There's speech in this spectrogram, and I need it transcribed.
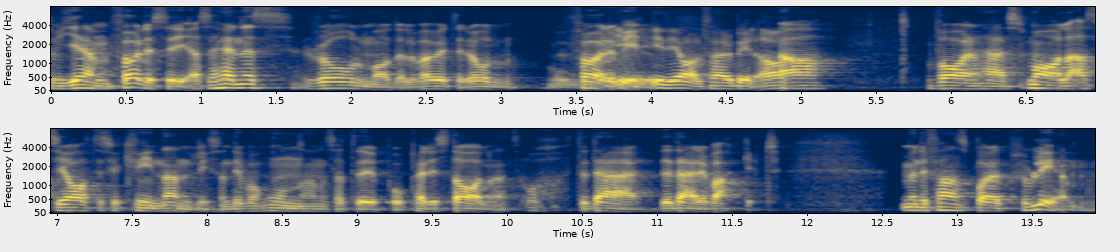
som jämförde sig, alltså hennes role model, vad du, roll, förebild. Ideal förebild, ja. ja. Var den här smala asiatiska kvinnan liksom. Det var hon han satte på pedestalen. Att, oh, det, där, det där är vackert. Men det fanns bara ett problem.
